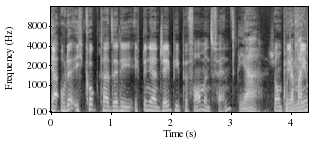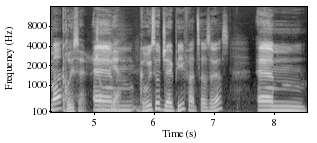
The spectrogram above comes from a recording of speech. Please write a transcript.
Ja, oder ich gucke tatsächlich, ich bin ja JP Performance Fan. Ja, Jean-Pierre. Kremer. Grüße, Jean-Pierre. Ähm, Grüße, JP, falls du das hörst. Ähm,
